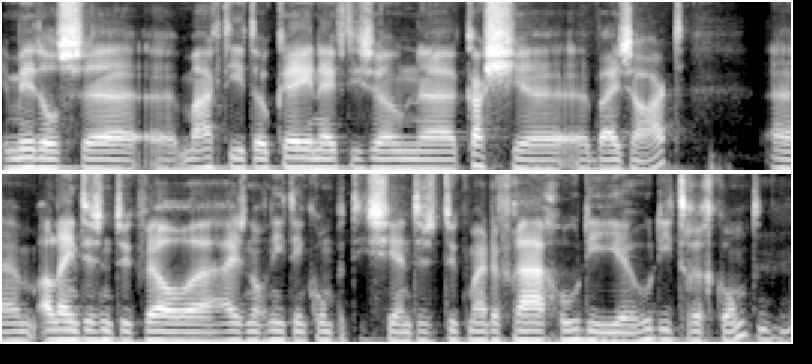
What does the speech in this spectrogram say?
inmiddels eh, eh, maakt hij het oké en heeft hij zo'n eh, kastje bij zijn hart. Ehm, alleen het is natuurlijk wel, hij is nog niet in competitie. En het is natuurlijk maar de vraag hoe die, hoe die terugkomt. Mhm.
